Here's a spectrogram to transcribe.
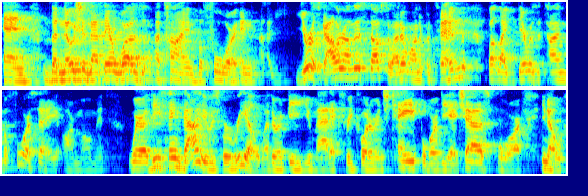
And the notion that there was a time before and you're a scholar on this stuff so i don't want to pretend but like there was a time before say our moment where these same values were real whether it be U-matic three quarter inch tape or vhs or you know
